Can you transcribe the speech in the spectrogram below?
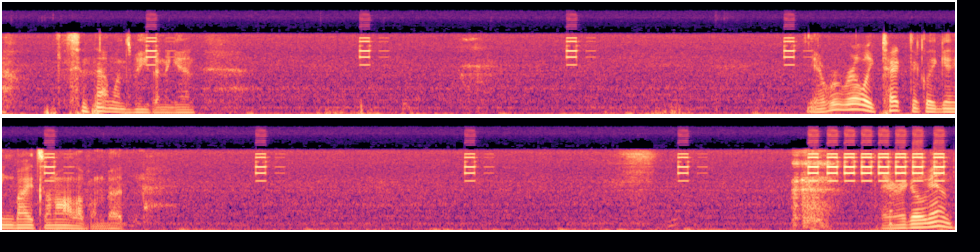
that one's beeping again. Yeah, we're really technically getting bites on all of them, but there we go again.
